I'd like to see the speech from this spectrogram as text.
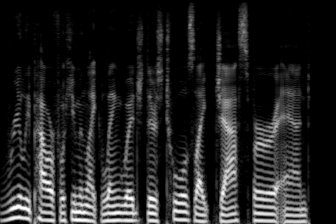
really powerful human-like language. There's tools like Jasper and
